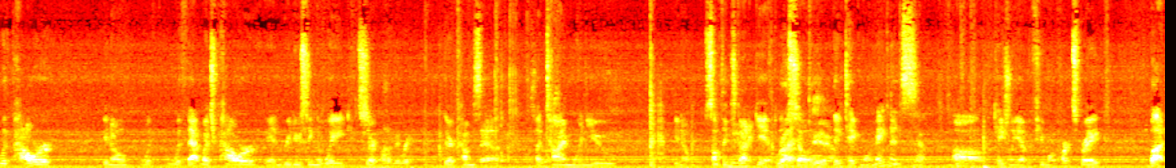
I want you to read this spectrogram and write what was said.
with power, you know, with with that much power and reducing the weight, there, A lot of memory. there comes a a time when you you know something's got to give. Right. So Yeah. they take more maintenance Yeah. Uh, occasionally, you have a few more parts break, but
